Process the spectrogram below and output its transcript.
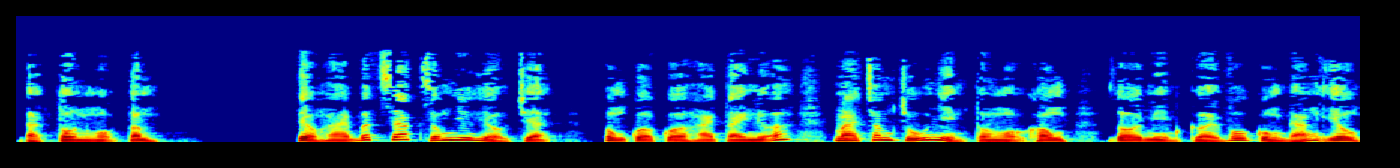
là Tôn Ngộ Tâm. Tiểu hài bất giác giống như hiểu chuyện, không quơ quơ hai tay nữa, mà chăm chú nhìn Tôn Ngộ Không, rồi mỉm cười vô cùng đáng yêu.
